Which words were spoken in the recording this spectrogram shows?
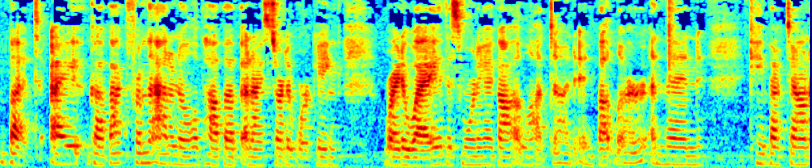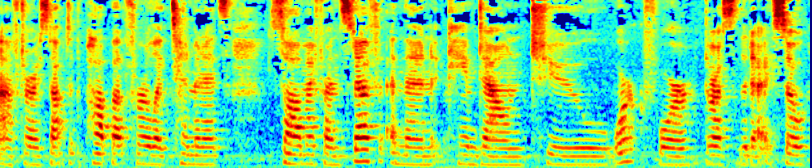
but I got back from the Adanola pop-up and I started working right away. This morning I got a lot done in Butler and then came back down after I stopped at the pop-up for like 10 minutes, saw my friend Steph, and then came down to work for the rest of the day. So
